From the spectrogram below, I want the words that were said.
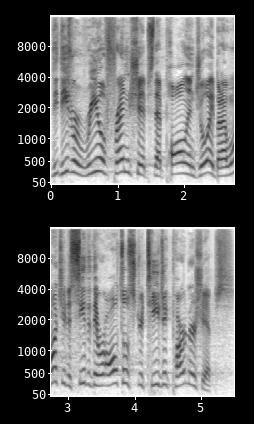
These were real friendships that Paul enjoyed, but I want you to see that they were also strategic partnerships.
